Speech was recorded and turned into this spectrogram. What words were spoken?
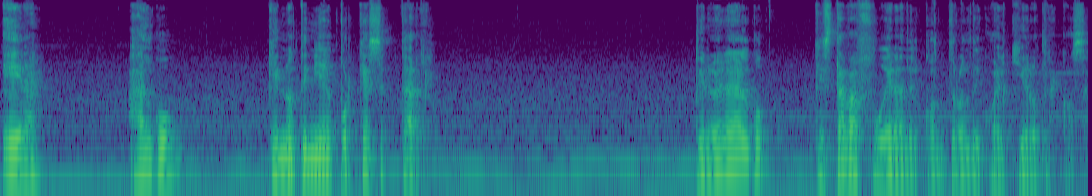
Era algo que no tenía por qué aceptar. Pero era algo que estaba fuera del control de cualquier otra cosa.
